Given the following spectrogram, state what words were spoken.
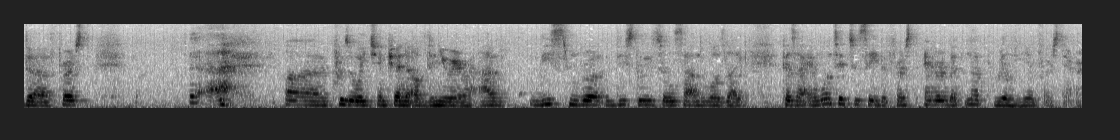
the first uh, uh, cruiserweight champion of the new era. I've, this this little sound was like because I wanted to say the first ever, but not really the first ever.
